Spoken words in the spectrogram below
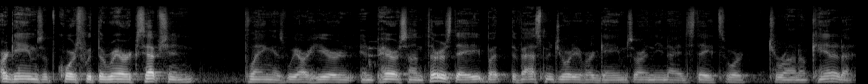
our games, of course, with the rare exception, playing as we are here in Paris on Thursday, but the vast majority of our games are in the United States or Toronto, Canada.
